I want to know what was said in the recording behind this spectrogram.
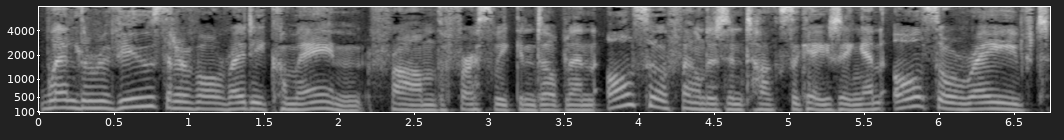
Well, the reviews that have already come in from the first week in Dublin also found it intoxicating and also raved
